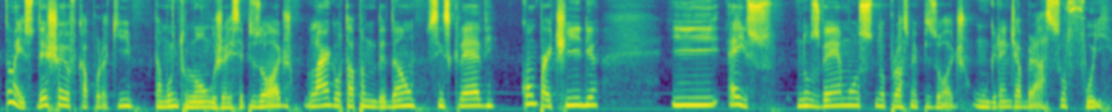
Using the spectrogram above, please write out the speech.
Então é isso, deixa eu ficar por aqui, tá muito longo já esse episódio. Larga o tapa no dedão, se inscreve, compartilha e é isso. Nos vemos no próximo episódio. Um grande abraço, fui.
